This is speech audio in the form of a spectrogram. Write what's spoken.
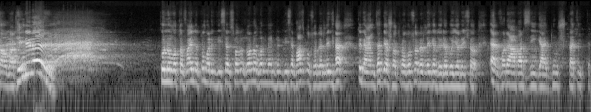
চাও না ঠিক রে! কোনো মতো পাইলে তোমার দিছে জনগণমেন্টের দিছে পাঁচ বছরের লেগা। তুমি আনজাতীয় সতেরো বছরের লেগে দৌড়ে বইয়া রইছ। এরপরে আবার জিগায় দুষ্টা কিতে।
